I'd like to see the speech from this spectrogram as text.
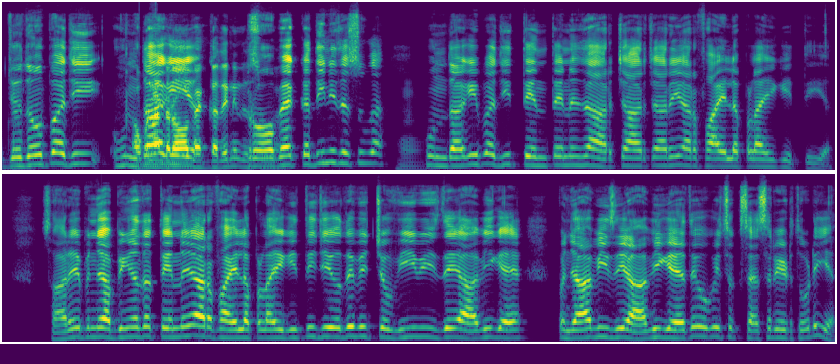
ਜਦੋਂ ਭਾਜੀ ਹੁੰਦਾ ਕੀ ਡਰਾਬੈਕ ਕਦੇ ਨਹੀਂ ਦੱਸੂਗਾ। ਹੁੰਦਾ ਕੀ ਭਾਜੀ 3-3000 4-4000 ਫਾਈਲ ਅਪਲਾਈ ਕੀਤੀ ਆ। ਸਾਰੇ ਪੰਜਾਬੀਆਂ ਦਾ 3000 ਫਾਈਲ ਅਪਲਾਈ ਕੀਤੀ ਜੇ ਉਹਦੇ ਵਿੱਚੋਂ 20 ਵੀਜ਼ੇ ਆ ਵੀ ਗਏ 50 ਵੀਜ਼ੇ ਆ ਵੀ ਗਏ ਤੇ ਉਹ ਕੋਈ ਸਕਸੈਸ ਰੇਟ ਥੋੜੀ ਆ।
